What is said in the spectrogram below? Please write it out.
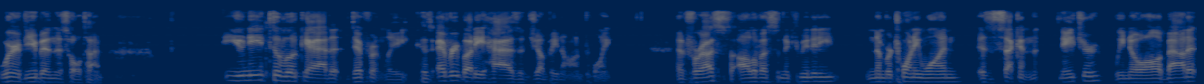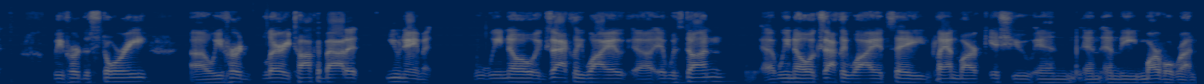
Where have you been this whole time? You need to look at it differently because everybody has a jumping on point. And for us, all of us in the community, number 21 is second nature. We know all about it. We've heard the story. Uh, we've heard Larry talk about it. You name it. We know exactly why uh, it was done. Uh, we know exactly why it's a landmark issue in, in, in the Marvel run.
